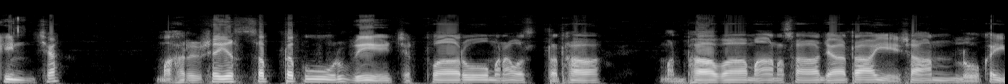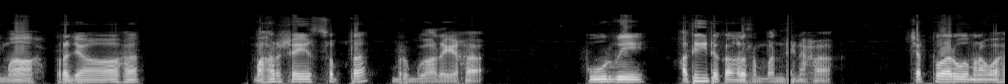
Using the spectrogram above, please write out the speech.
किञ्च महर्षयः सप्तपूर्वे चत्वारो मनवस्तथा मद्भावा मानसा जाता येषाम् लोक इमाः प्रजाः। महर्षयः सप्त भृग्वादयः पूर्वे अतीतकालसम्बन्धिनः चत्वारो मनवः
